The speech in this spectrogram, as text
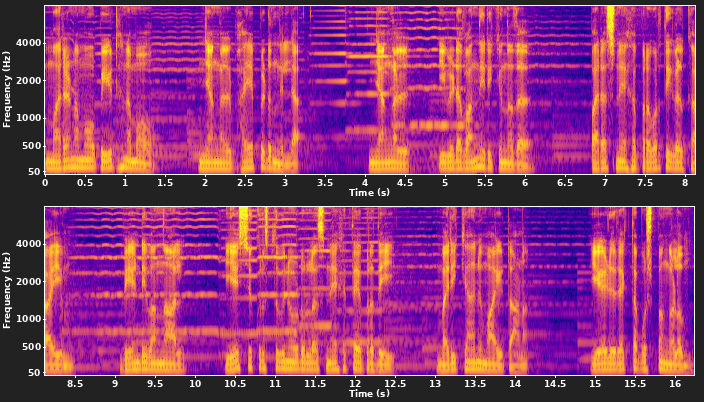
മരണമോ പീഡനമോ ഞങ്ങൾ ഭയപ്പെടുന്നില്ല. ഞങ്ങൾ ഇവിടെ വന്നിരിക്കുന്നത് പരസ്നേഹ പ്രവൃത്തികൾക്കായും വേണ്ടി വന്നാൽ യേശുക്രിസ്തുവിനോടുള്ള സ്നേഹത്തെ പ്രതി മരിക്കാനുമായിട്ടാണ്. ഏഴു രക്തപുഷ്പങ്ങളും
